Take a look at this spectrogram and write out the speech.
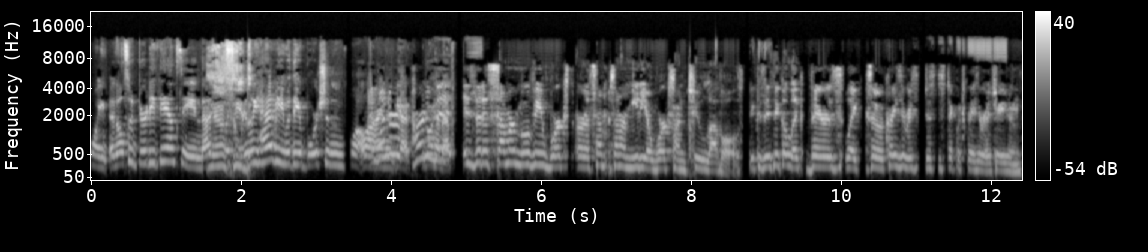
point, and also Dirty Dancing. That's yeah, like see, really heavy with the abortion plot line. I wonder if part of it is that a summer movie works or a summer media works on two levels because I think of like there's like so Crazy Rich just to stick with Crazy Rich Asians.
